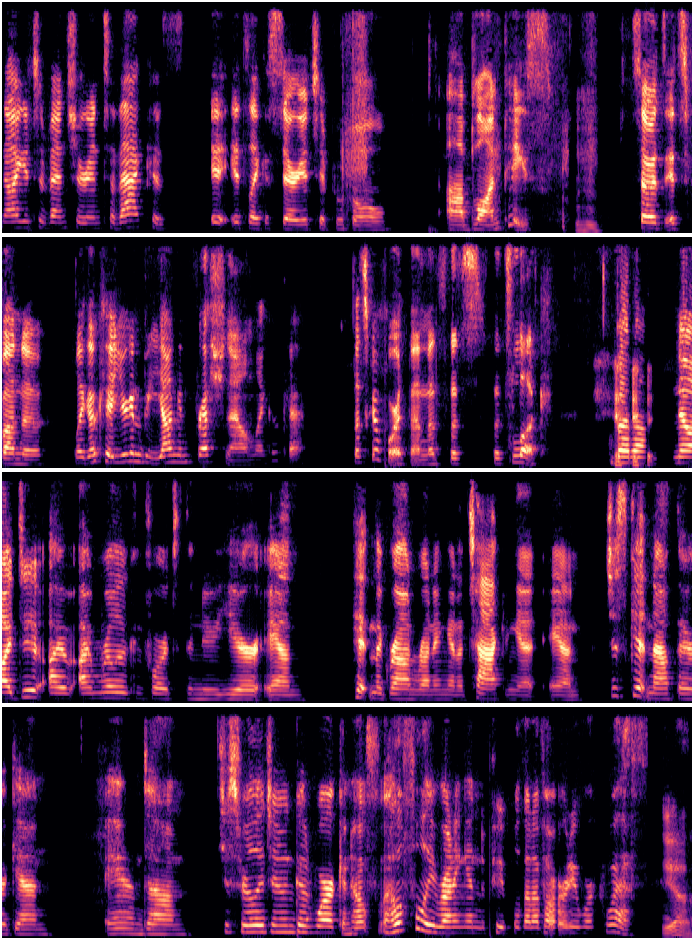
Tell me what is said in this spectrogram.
now I get to venture into that because it, it's like a stereotypical uh, blonde piece. Mhm. So it's it's fun to like, okay, you're gonna be young and fresh now. I'm like, okay, let's go for it then. Let's let's let's look. But um, no, I do. I I'm really looking forward to the new year and hitting the ground running and attacking it and just getting out there again and um, just really doing good work and hope- hopefully running into people that I've already worked with Yeah.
